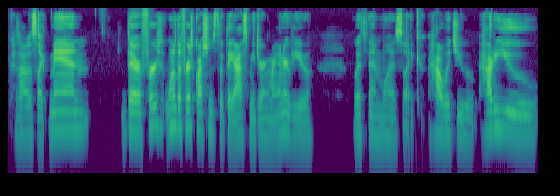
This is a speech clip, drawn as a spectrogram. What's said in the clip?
because I was like, man, their first one of the first questions that they asked me during my interview with them was like, how would you how do you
